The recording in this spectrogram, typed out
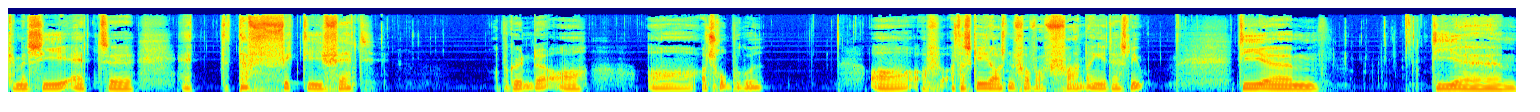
kan man sige, at, øh, at der fik de fat og begyndte at, at, at tro på Gud. Og, og, og der skete også en for, forandring i deres liv. De, øh, de, øh,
